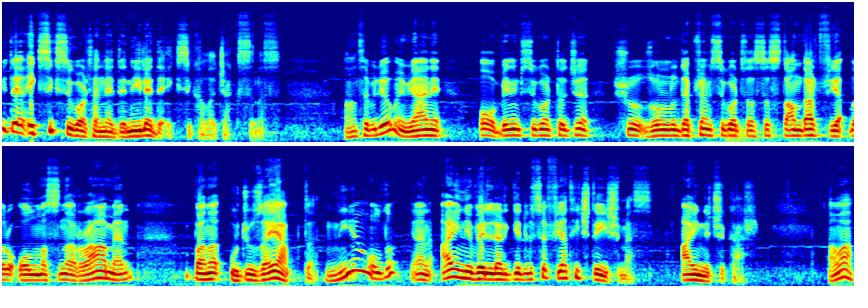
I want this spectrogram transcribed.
Bir de eksik sigorta nedeniyle de eksik alacaksınız. Anlatabiliyor muyum? Yani o benim sigortacı şu zorunlu deprem sigortası standart fiyatları olmasına rağmen bana ucuza yaptı. Niye oldu? Yani aynı veriler girilse fiyat hiç değişmez. Aynı çıkar. Ama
